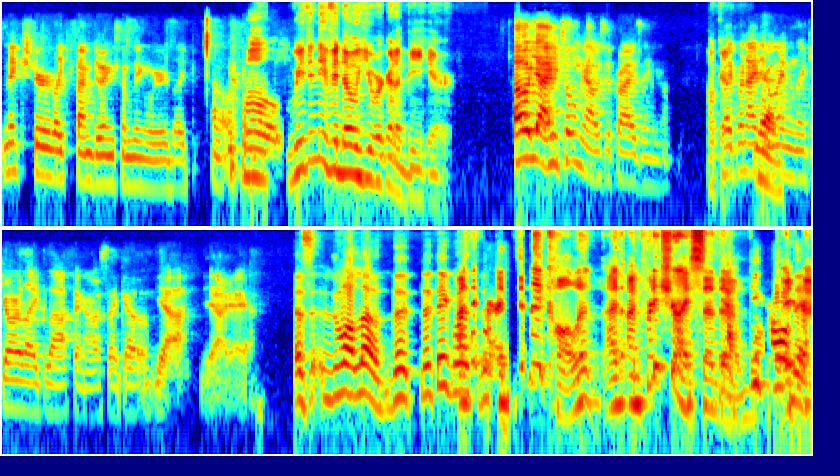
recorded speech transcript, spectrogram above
make sure like if I'm doing something weird, like I don't. know. Well, we didn't even know you were gonna be here. Oh yeah, he told me I was surprising. Okay. Like when I Yeah. joined, like you're like laughing. I was like, oh yeah, yeah, yeah, yeah. That's, well, no, the, the thing I was I, didn't I call it? I, I'm pretty sure I said that. Yeah, one called it.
